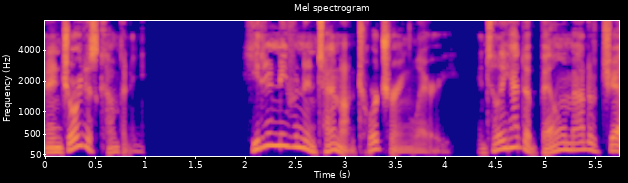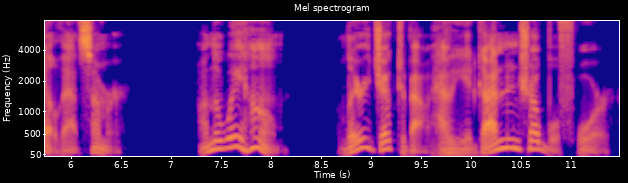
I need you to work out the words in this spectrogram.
and enjoyed his company. He didn't even intend on torturing Larry until he had to bail him out of jail that summer. On the way home, Larry joked about how he had gotten in trouble for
